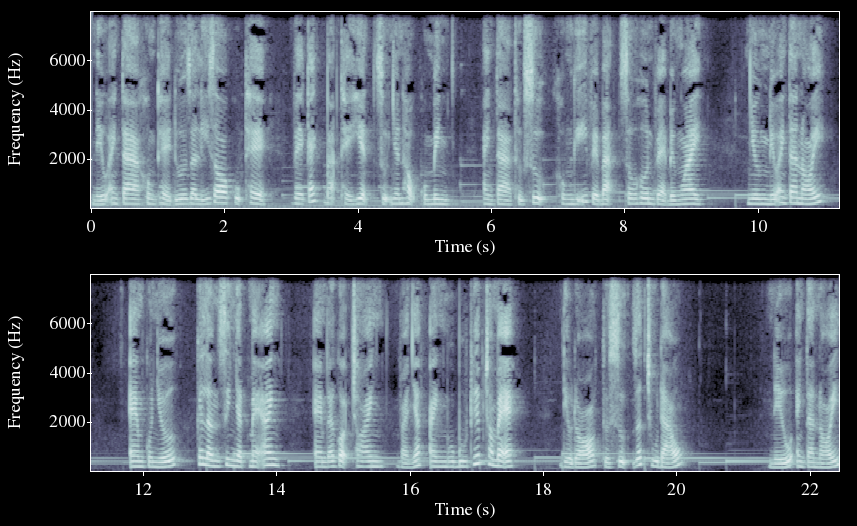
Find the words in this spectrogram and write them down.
Nếu anh ta không thể đưa ra lý do cụ thể về cách bạn thể hiện sự nhân hậu của mình, anh ta thực sự không nghĩ về bạn sâu hơn vẻ bề ngoài. Nhưng nếu anh ta nói, em có nhớ cái lần sinh nhật mẹ anh? Em đã gọi cho anh và nhắc anh mua bưu thiếp cho mẹ. Điều đó thực sự rất chu đáo. Nếu anh ta nói,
